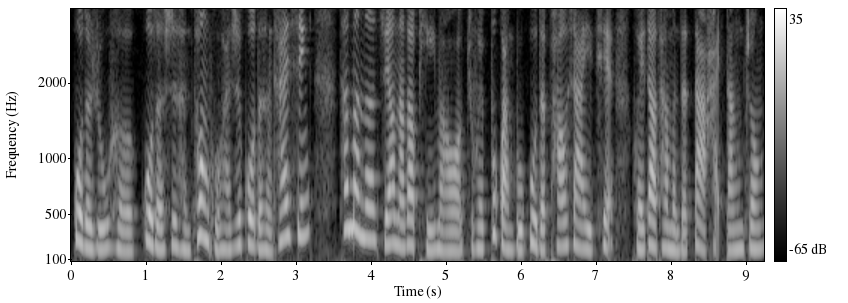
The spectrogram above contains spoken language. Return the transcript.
过得如何，过得是很痛苦还是过得很开心，他们呢，只要拿到皮毛哦，就会不管不顾的抛下一切，回到他们的大海当中。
